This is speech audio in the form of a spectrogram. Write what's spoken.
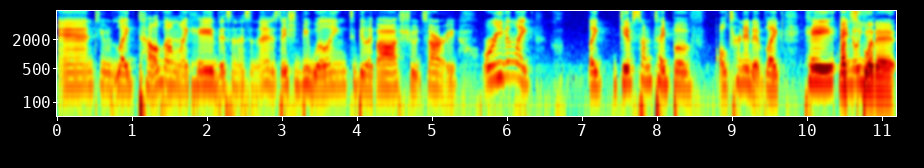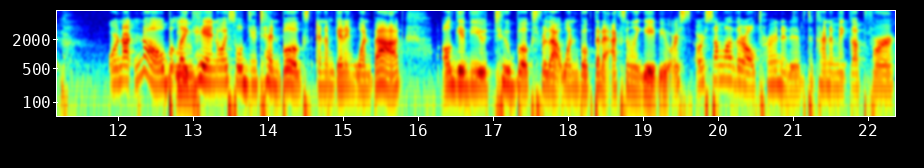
and you like tell them like, hey, this and this and this, they should be willing to be like, ah, shoot, sorry, or even like, like give some type of alternative, like, hey, Let's I know split you, it. or not, no, but like, Mm. hey, I know I sold you ten books and I'm getting one back. I'll give you two books for that one book that I accidentally gave you, or or some other alternative to kind of make up for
